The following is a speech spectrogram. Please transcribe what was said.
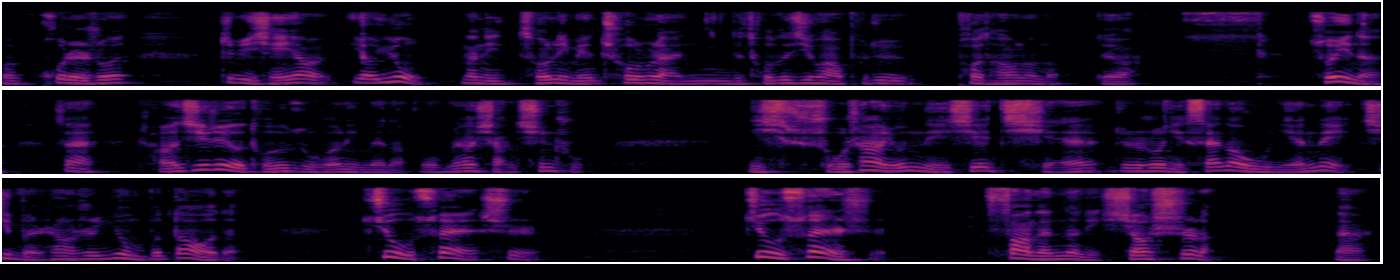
或或者说这笔钱要要用，那你从里面抽出来，你的投资计划不就泡汤了吗？对吧？所以呢，在长期这个投资组合里面呢，我们要想清楚，你手上有哪些钱，就是说你三到五年内基本上是用不到的，就算是就算是放在那里消失了，啊，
